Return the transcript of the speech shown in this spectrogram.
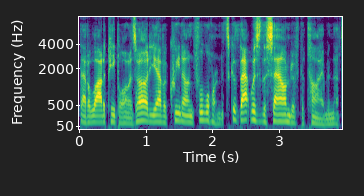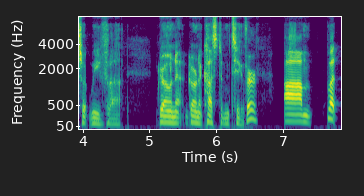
that a lot of people always, oh, do you have a Couesnon flugelhorn? It's because that was the sound of the time, and that's what we've uh, grown grown accustomed to. Sure. Um, but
